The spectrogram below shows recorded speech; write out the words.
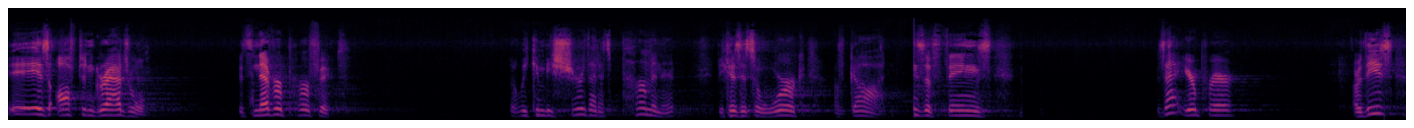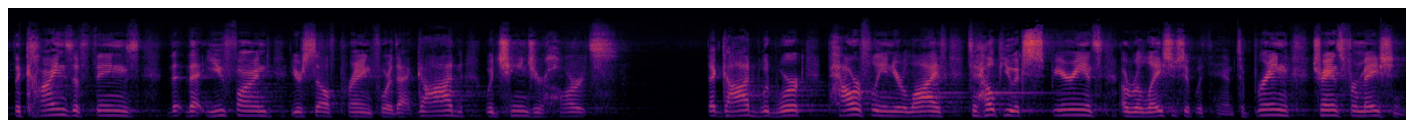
is often gradual, it's never perfect. But we can be sure that it's permanent because it's a work of God. Kinds of things. Is that your prayer? Are these the kinds of things that, that you find yourself praying for? That God would change your hearts? That God would work powerfully in your life to help you experience a relationship with Him, to bring transformation?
